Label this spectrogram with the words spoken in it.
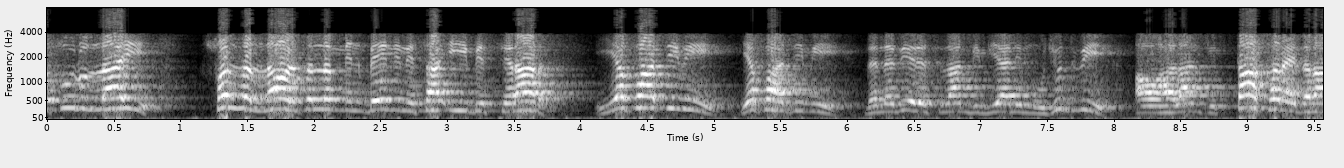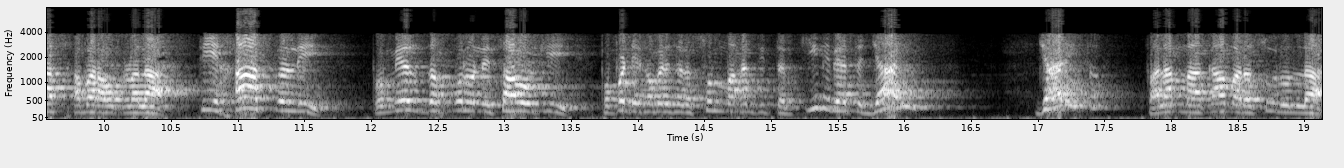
رسول الله صلی الله علیه وسلم من بین نسائی بالسرار یا فاطمی یا فاطمی د نبی رسول الله بیبیانی موجود وی او حالان کې تاسو سره دراس خبر او کړلا تی خاص کړلی په میز د خپل نساو کې په پټه خبره سره ثم انت تبکین بیا ته جاری جاری ته فلما قام رسول الله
